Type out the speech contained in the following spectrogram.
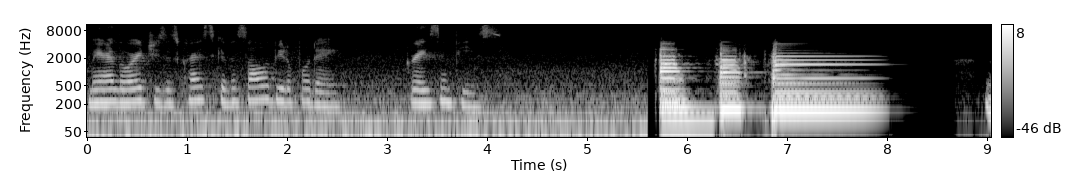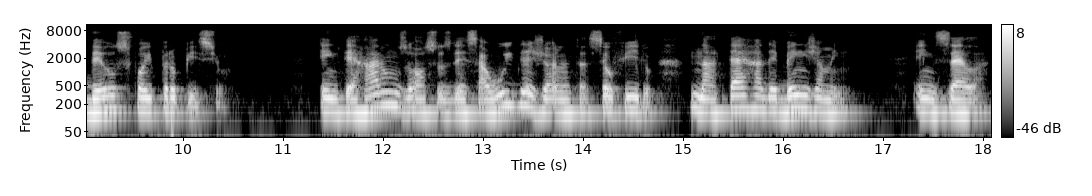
May our Lord Jesus Christ give us all a beautiful day. Grace and peace. Deus foi propício. Enterraram os ossos de Saul e de Jonatas, seu filho, na terra de Benjamim, em Zela,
